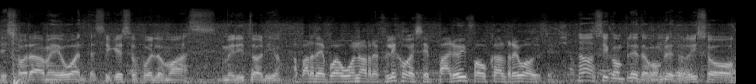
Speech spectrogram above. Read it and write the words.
le sobraba medio guante, así que eso fue lo más meritorio. Aparte después buenos reflejos que se paró y fue a buscar el rebote. No, sí, completo, completo. Lo hizo,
